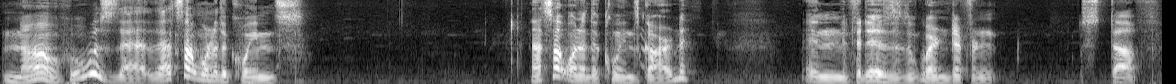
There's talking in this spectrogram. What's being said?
No, who was that? That's not one of the queens. That's not one of the Queen's Guard. And if it is, it's wearing different stuff.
